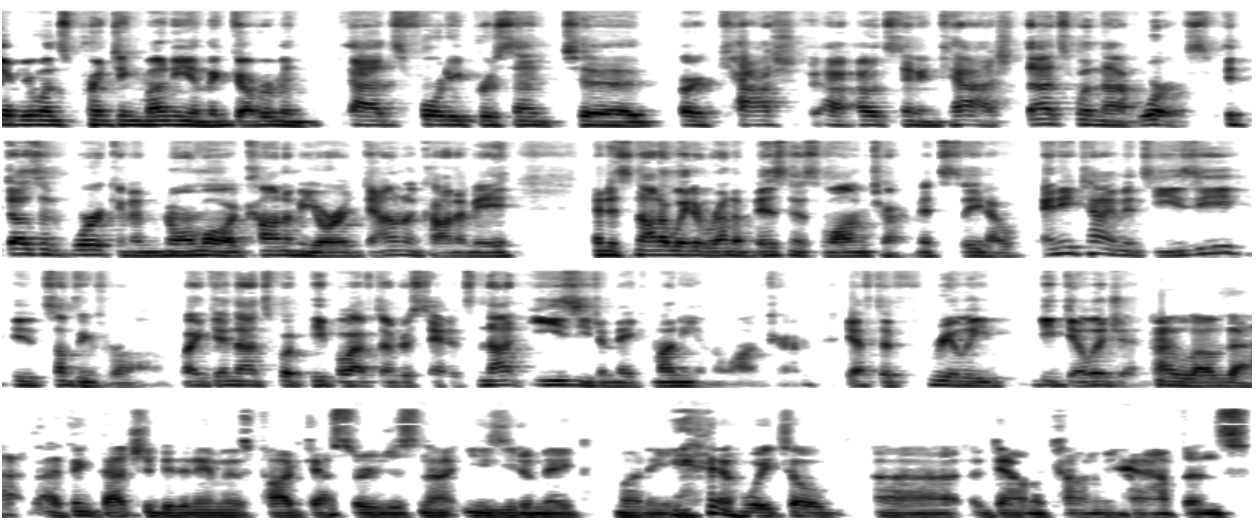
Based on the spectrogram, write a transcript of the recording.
everyone's printing money and the government adds 40% to our cash, uh, outstanding cash. That's when that works. It doesn't work in a normal economy or a down economy and it's not a way to run a business long term. It's you know, anytime it's easy, it, something's wrong. Like, and that's what people have to understand. It's not easy to make money in the long term. You have to really be diligent. I love that. I think that should be the name of this podcast. Or just not easy to make money. Wait till uh, a down economy happens.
